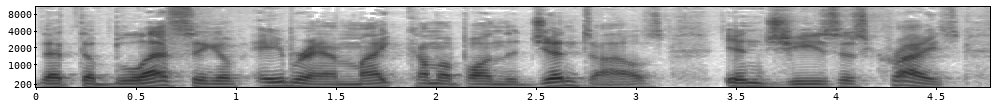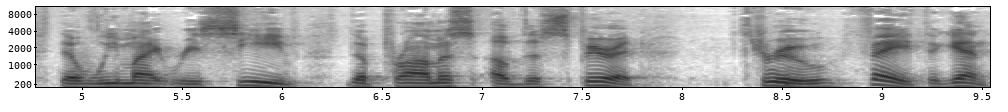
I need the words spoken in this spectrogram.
that the blessing of Abraham might come upon the Gentiles in Jesus Christ, that we might receive the promise of the Spirit through faith. Again,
